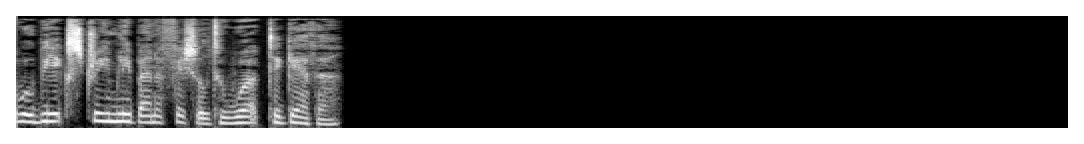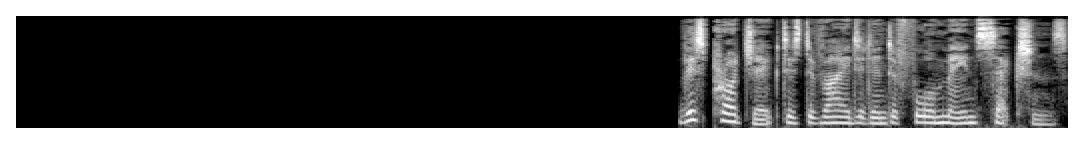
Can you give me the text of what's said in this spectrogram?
It will be extremely beneficial to work together. This project is divided into four main sections.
